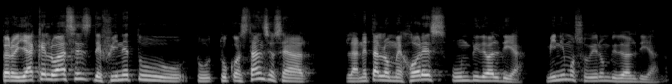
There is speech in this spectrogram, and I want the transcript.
pero ya que lo haces, define tu, tu, tu constancia. O sea, la neta, lo mejor es un video al día. Mínimo subir un video al día, ¿no?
